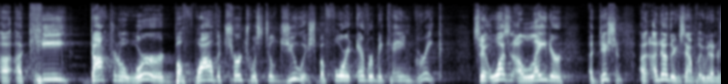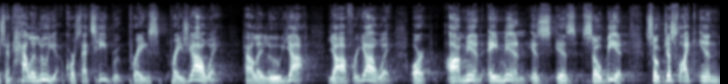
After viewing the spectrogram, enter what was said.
a, a key doctrinal word while the church was still Jewish, before it ever became Greek. So it wasn't a later addition. another example that we would understand hallelujah. Of course, that's Hebrew. Praise, praise Yahweh. Hallelujah. Yah for Yahweh. Or amen. Amen is, is so be it. So just like in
